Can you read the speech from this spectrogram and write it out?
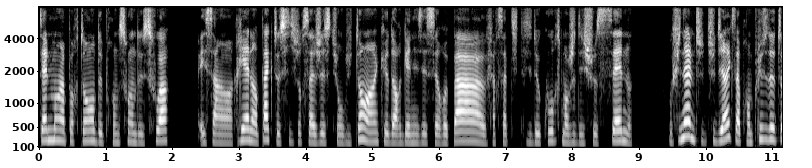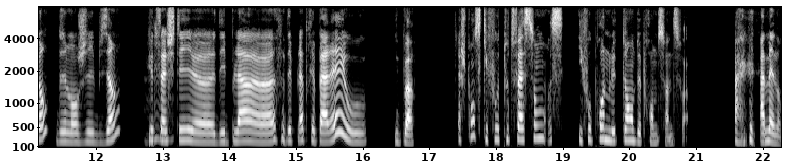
tellement important de prendre soin de soi. Et ça a un réel impact aussi sur sa gestion du temps hein, que d'organiser ses repas, euh, faire sa petite liste de courses, manger des choses saines. Au final, tu, dirais que ça prend plus de temps de manger bien que de mmh s'acheter des, plats, des plats préparés ou, ou pas? Je pense qu'il faut de toute façon, il faut prendre le temps de prendre soin de soi. Amen.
